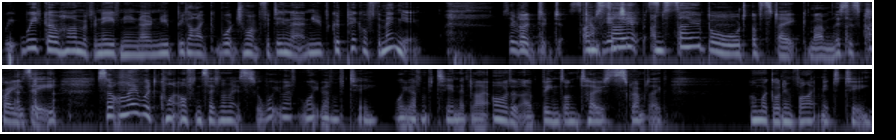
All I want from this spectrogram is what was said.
we, we'd go home of an evening, you know, and you'd be like, "What do you want for dinner?" And you could pick off the menu. So like, d- d- I'm so chips. I'm so bored of steak, mum. This is crazy. so I would quite often say to my mates, "So what you have? What you having for tea? What you having for tea?" And they'd be like, "Oh, I don't know, beans on toast, scrambled eggs." Oh my god, invite me to tea,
